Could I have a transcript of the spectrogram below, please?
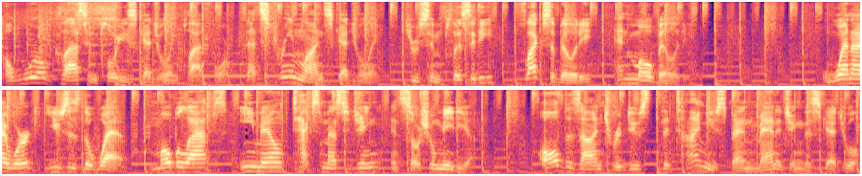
a world-class employee scheduling platform that streamlines scheduling through simplicity, flexibility, and mobility. When I Work uses the web, mobile apps, email, text messaging, and social media, all designed to reduce the time you spend managing the schedule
